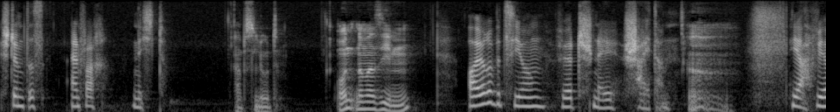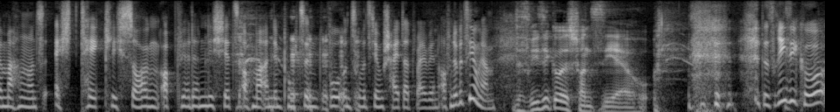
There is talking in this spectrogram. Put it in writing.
stimmt es einfach nicht. Absolut. Und Nummer sieben. Eure Beziehung wird schnell scheitern. Ja, wir machen uns echt täglich Sorgen, ob wir denn nicht jetzt auch mal an dem Punkt sind, wo unsere Beziehung scheitert, weil wir eine offene Beziehung haben. Das Risiko ist schon sehr hoch. das Risiko,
